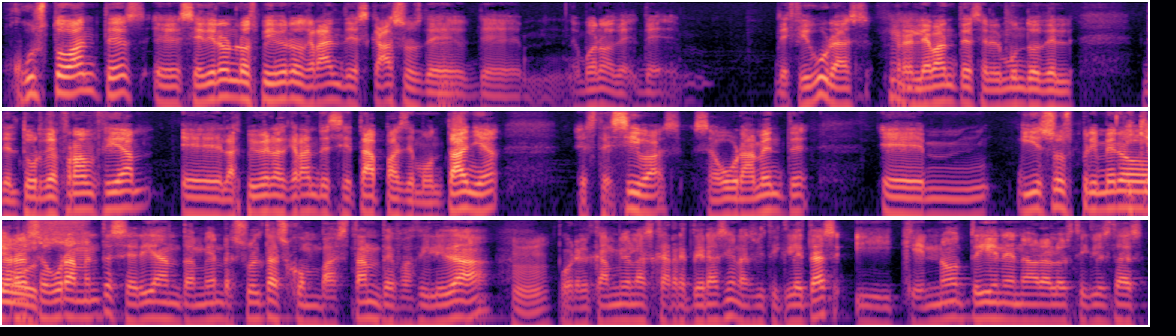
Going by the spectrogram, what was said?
Justo antes eh, se dieron los primeros grandes casos de, bueno, de, figuras hmm. relevantes en el mundo del, Tour de Francia, eh, las primeras grandes etapas de montaña, excesivas seguramente, em, y esos primeros... Y que ahora seguramente serían también resueltas con bastante facilidad hmm. por el cambio en las carreteras y en las bicicletas y que no tienen ahora los ciclistas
